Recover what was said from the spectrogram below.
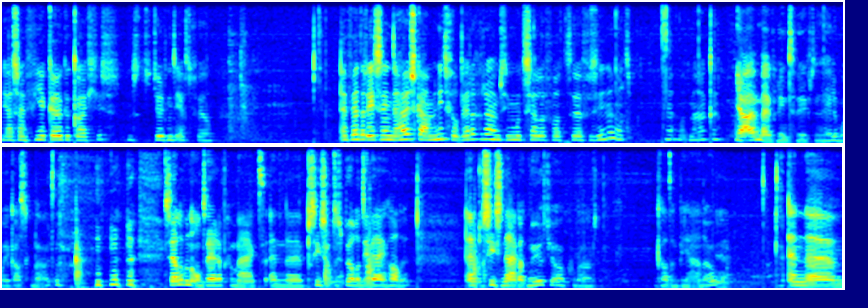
ja, het zijn vier keukenkastjes. Dus dat is natuurlijk niet echt veel. En verder is er in de huiskamer niet veel bergruimte. Je moet zelf wat uh, verzinnen, wat, ja, wat maken. Ja, mijn vriend heeft een hele mooie kast gebouwd. zelf een ontwerp gemaakt. En uh, precies op de spullen die wij hadden. En precies naar dat muurtje ook gebouwd. Ik had een piano. Ja. En uh,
